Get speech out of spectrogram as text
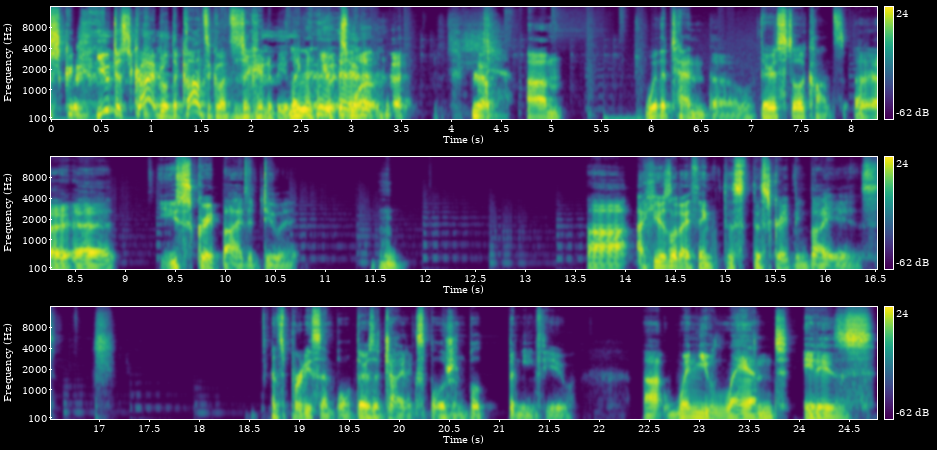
descri- you described what the consequences are going to be. Like, you explode. Yeah. Um, with a ten, though, there is still a cons. Uh, uh, uh, you scrape by to do it. Mhm. Uh, here's what I think this this scraping by is. It's pretty simple. There's a giant explosion be- beneath you. Uh, when you land, it is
